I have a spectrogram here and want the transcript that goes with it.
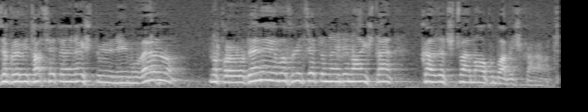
за гравитацията е нещо неимоверно, но прородение в лицето на един Айнштайн каза, че това е малко бабичка работа.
